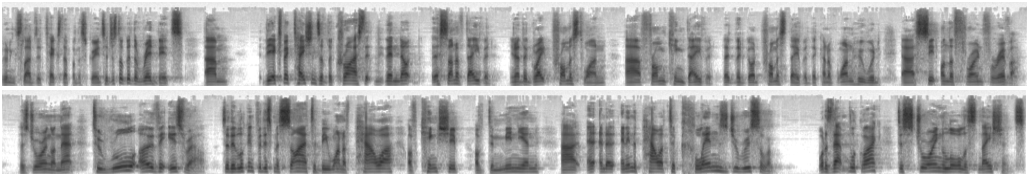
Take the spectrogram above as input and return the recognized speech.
putting slabs of text up on the screen, so just look at the red bits. Um, the expectations of the Christ, that they're not the son of David, you know, the great promised one uh, from King David, that, that, God promised David, the kind of one who would uh, sit on the throne forever. Is drawing on that to rule over Israel. So they're looking for this Messiah to be one of power, of kingship, of dominion, uh, and, and, and in the power to cleanse Jerusalem. What does that look like? Destroying lawless nations,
